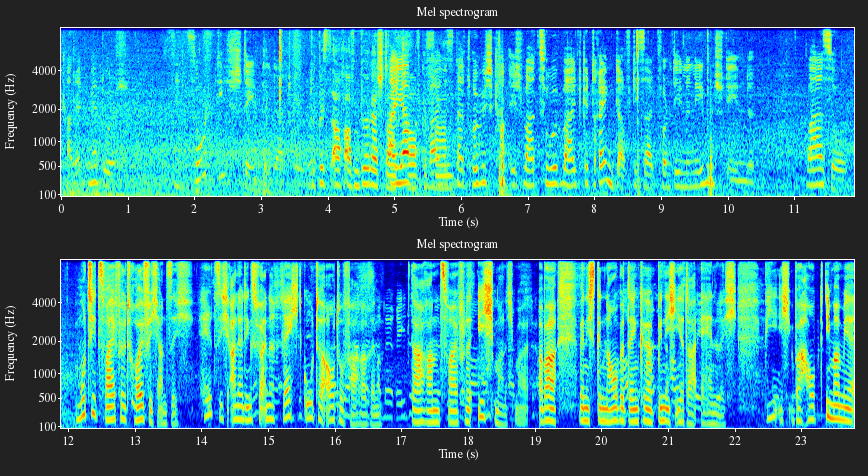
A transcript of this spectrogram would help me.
Ich kann nicht mehr durch. So dicht stehen die da drüben. Du bist auch auf dem Bürgersteig ah, ja, draufgefahren. Weil es da drüben, ich, ich war zu weit gedrängt auf die Seite von denen Nebenstehenden. War so. Mutti zweifelt häufig an sich, hält sich allerdings für eine recht gute Autofahrerin. Daran zweifle ich manchmal. Aber wenn ich es genau bedenke, bin ich ihr da ähnlich. Wie ich überhaupt immer mehr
